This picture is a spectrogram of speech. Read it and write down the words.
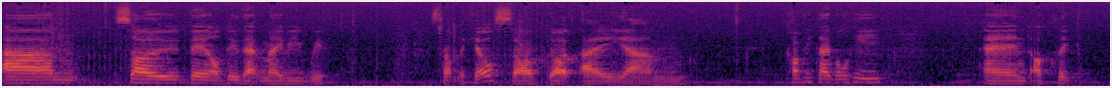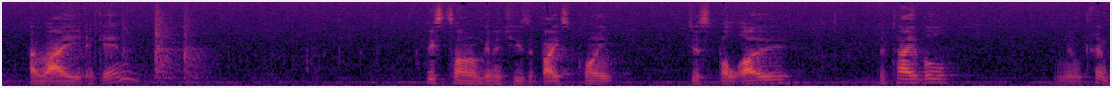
Um, so then I'll do that maybe with something else. So I've got a um, coffee table here, and I'll click array again. This time I'm going to choose a base point just below the table. I'm going to come,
